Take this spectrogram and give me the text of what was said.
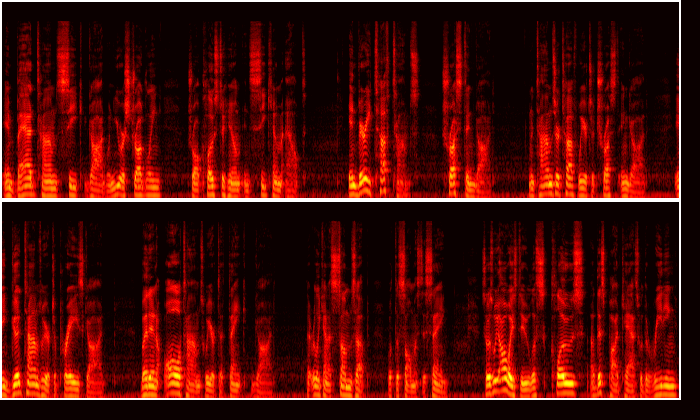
In bad times, seek God. When you are struggling, draw close to Him and seek Him out. In very tough times, trust in God. When times are tough, we are to trust in God. In good times, we are to praise God. But in all times, we are to thank God. That really kind of sums up what the psalmist is saying. So, as we always do, let's close uh, this podcast with a reading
